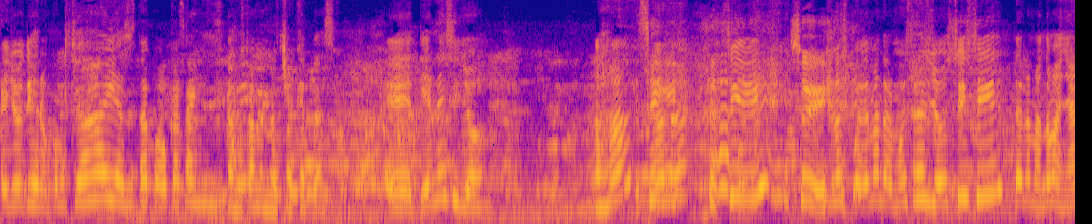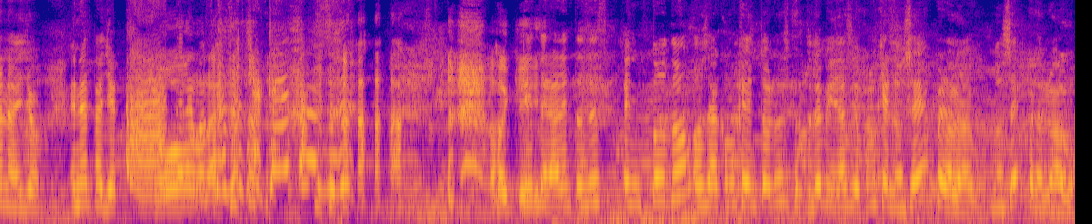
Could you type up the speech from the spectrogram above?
ellos dijeron como que, ay, hace tapabocas, ay, necesitamos también unas chaquetas. Eh, ¿Tienes? Y yo, ajá, Sí. ajá, sí, Sí. ¿Nos puede mandar muestras? Yo, sí, sí, te la mando mañana. Y yo, en el taller, ¡ah, tenemos que hacer chaquetas! Literal, entonces en todo, o sea, como que en todos los aspectos de mi vida ha sido como que no sé, pero lo hago, no sé, pero lo hago.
